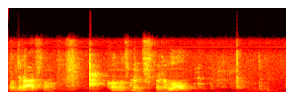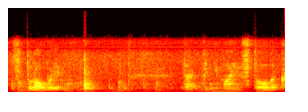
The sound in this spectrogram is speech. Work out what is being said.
одразу конусним сверлом. Спробуємо. Так, піднімаю столик.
